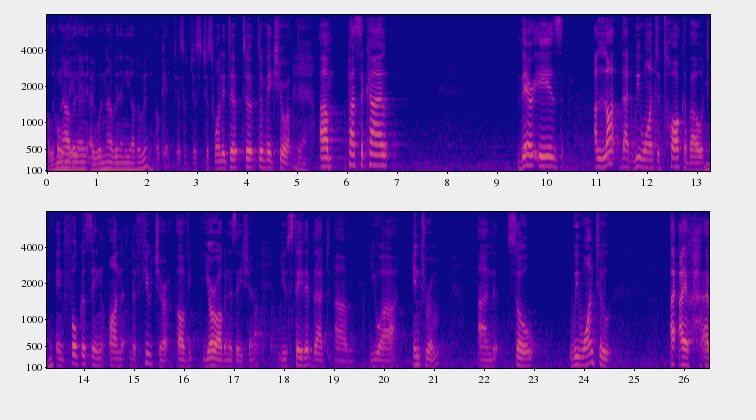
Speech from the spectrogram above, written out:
I wouldn't have it any. I wouldn't have it any other way. Okay, just, just, just wanted to, to, to make sure. Yeah. Um, Pastor Kyle, there is a lot that we want to talk about Mm-hmm. in focusing on the future of your organization. You stated that um, you are interim, and so we want to. I, I,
